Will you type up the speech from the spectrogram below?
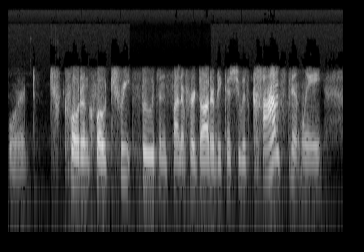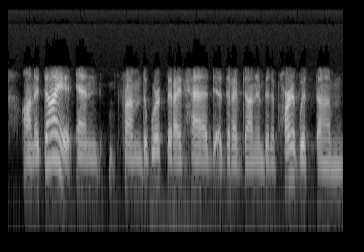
or quote unquote treat foods in front of her daughter because she was constantly on a diet. And from the work that I've had that I've done and been a part of with um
